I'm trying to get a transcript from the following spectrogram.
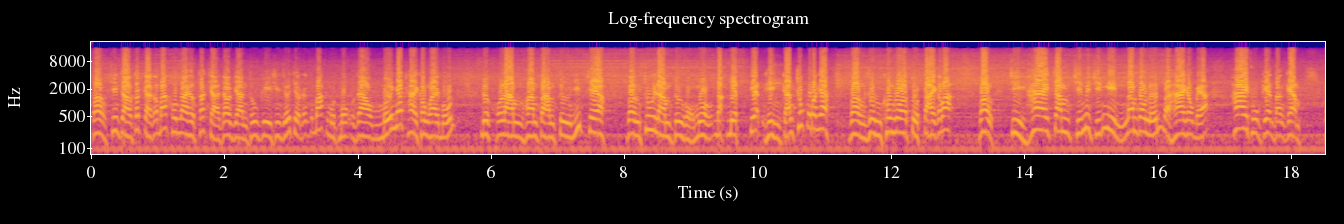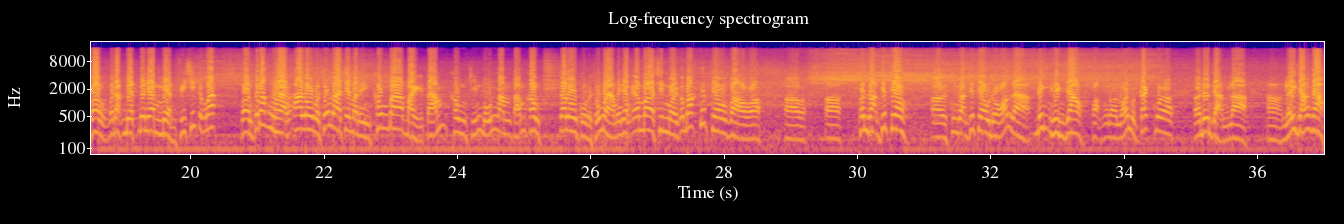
Vâng, xin chào tất cả các bác. Hôm nay hợp tác xã giao dàn Thu Kỳ xin giới thiệu đến các bác một bộ dao mới nhất 2024 được làm hoàn toàn từ nhíp xe. Vâng, chui làm từ gỗ muồng, đặc biệt tiện hình cán trúc các bác nhá. Vâng, dùng không lo tuột tài các bác. Vâng, chỉ 299.000 năm dao lớn và hai dao bé, hai phụ kiện tặng kèm. Vâng, và đặc biệt bên em miễn phí ship cho các bác. Vâng, các bác mua hàng alo và chốt like trên màn hình 0378094580. Zalo của là số mua hàng bên em. Em ờ, xin mời các bác tiếp theo vào ờ, à, à, phân đoạn tiếp theo à, cung đoạn tiếp theo đó là định hình dao hoặc là nói một cách à, đơn giản là à, lấy dáng dao.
